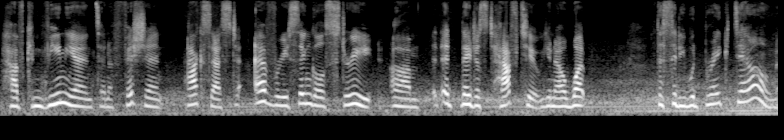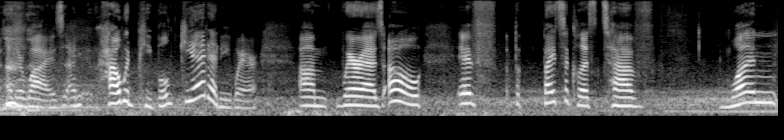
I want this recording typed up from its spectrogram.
have convenient and efficient access to every single street. Um, it, it- they just have to, you know, what the city would break down otherwise. I mean, how would people get anywhere? Um, whereas, oh, if b- bicyclists have one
